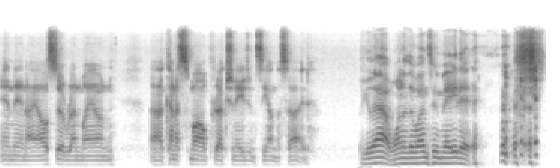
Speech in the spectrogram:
and then I also run my own uh, kind of small production agency on the side. Look at that, one of the ones who made it. it's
